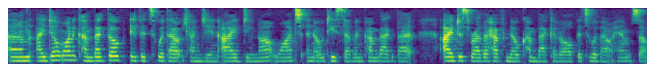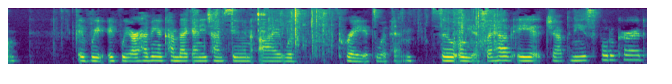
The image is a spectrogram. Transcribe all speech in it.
um, I don't want to come back though if it's without Hyunjin. I do not want an OT7 comeback that I just rather have no comeback at all if it's without him. So if we if we are having a comeback anytime soon, I would pray it's with him. So, oh yes, I have a Japanese photo card,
